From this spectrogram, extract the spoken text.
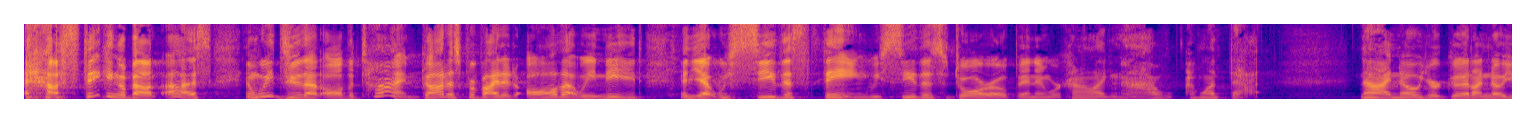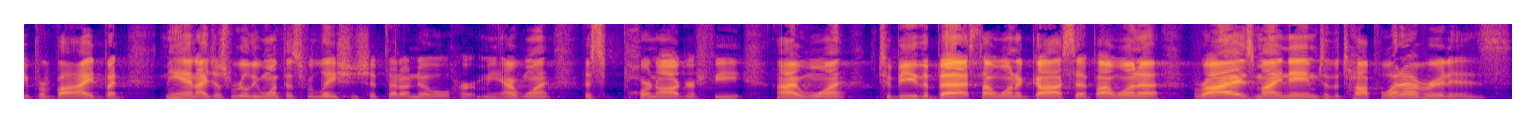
And I was thinking about us, and we do that all the time. God has provided all that we need, and yet we see this thing, we see this door open, and we're kind of like, Nah, I want that. Now, I know you're good. I know you provide, but man, I just really want this relationship that I know will hurt me. I want this pornography. I want to be the best. I want to gossip. I want to rise my name to the top, whatever it is.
